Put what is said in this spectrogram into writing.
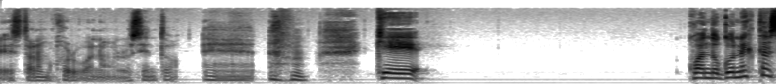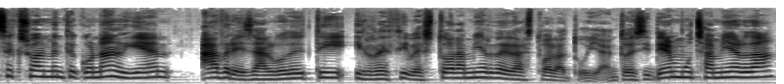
esto a lo mejor, bueno, lo siento, eh, que cuando conectas sexualmente con alguien, abres algo de ti y recibes toda la mierda y das toda la tuya. Entonces, si tienen mucha mierda,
